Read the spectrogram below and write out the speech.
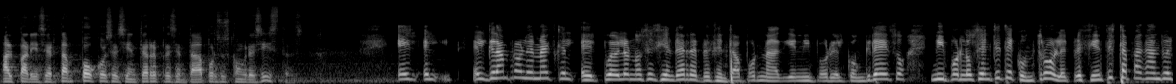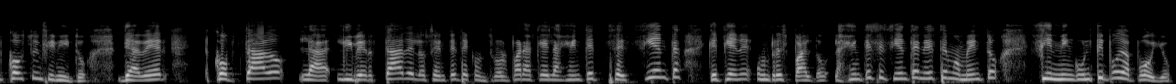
al parecer tampoco se siente representada por sus congresistas el, el, el, gran problema es que el, el, pueblo no se siente representado por nadie, ni por el Congreso, ni por los entes de control. El presidente está pagando el costo infinito de haber cooptado la libertad de los entes de control para que la gente se sienta que tiene un respaldo. La gente se siente en este momento sin ningún tipo de apoyo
